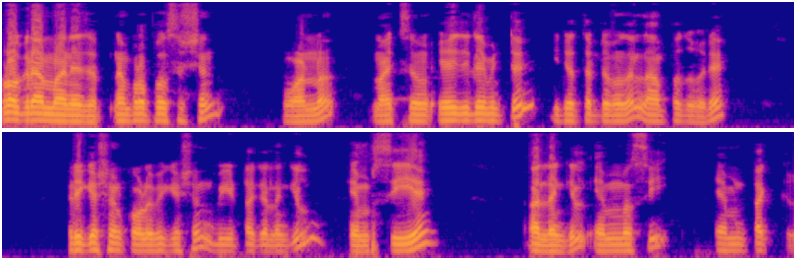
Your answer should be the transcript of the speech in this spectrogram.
programme manager number of position one maximum age limit ഇരുപത്തെട്ട് മുതൽ നാൽപ്പത് വരെ എഡ്യൂക്കേഷൻ ക്വാളിഫിക്കേഷൻ ബി ടെക് അല്ലെങ്കിൽ എം സി എ അല്ലെങ്കിൽ M S C M Tech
